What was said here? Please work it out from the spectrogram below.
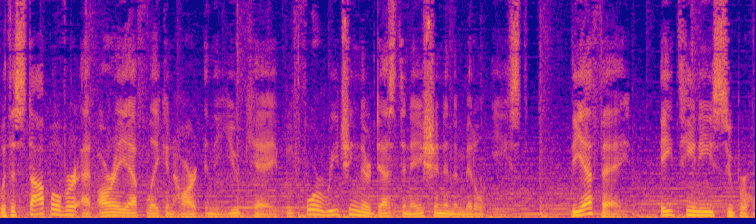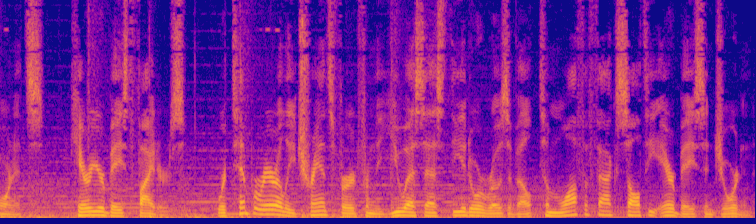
with a stopover at RAF Lakenheath in the UK before reaching their destination in the Middle East. The FA-18E Super Hornets, carrier-based fighters, were temporarily transferred from the USS Theodore Roosevelt to Muwaffaq Salti Air Base in Jordan,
